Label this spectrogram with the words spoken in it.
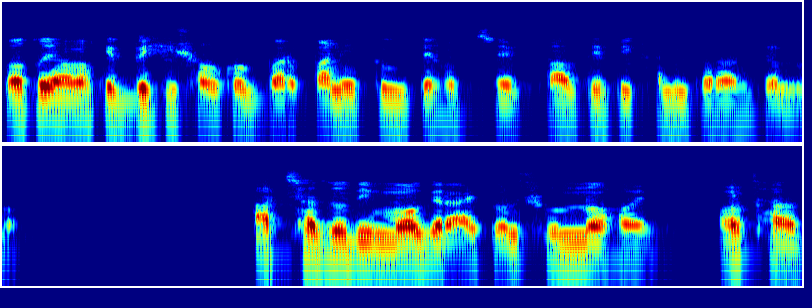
ততই আমাকে বেশি সংখ্যক বার পানি তুলতে হচ্ছে বালতিটি খালি করার জন্য। আচ্ছা যদি মগের আয়তন শূন্য হয়, অর্থাৎ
